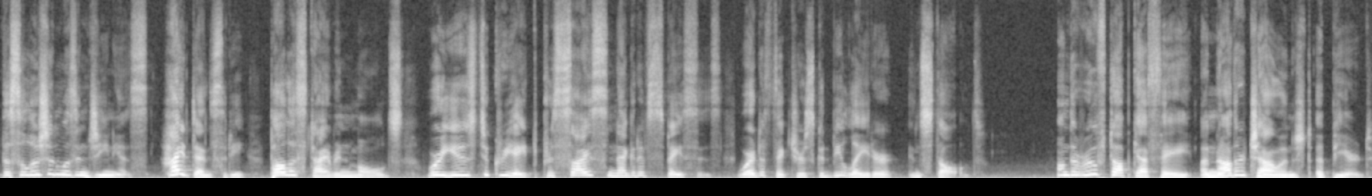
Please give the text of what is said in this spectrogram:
The solution was ingenious. High density polystyrene molds were used to create precise negative spaces where the fixtures could be later installed. On the rooftop cafe, another challenge appeared.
